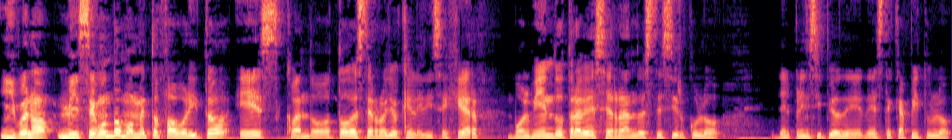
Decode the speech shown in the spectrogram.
Y bueno, mi segundo momento favorito es cuando todo este rollo que le dice Herb, volviendo otra vez, cerrando este círculo del principio de, de este capítulo,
